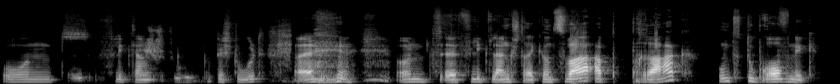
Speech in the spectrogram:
und fliegt lang bestuhlt, bestuhlt und äh, fliegt Langstrecke und zwar ab Prag und Dubrovnik.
